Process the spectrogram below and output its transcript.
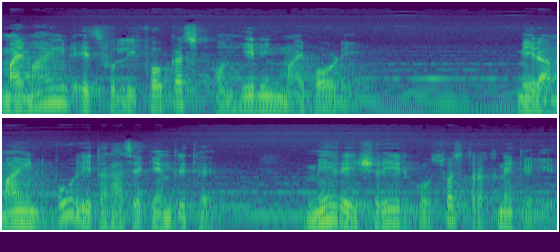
My mind is fully focused on healing my body मेरा माइंड पूरी तरह से केंद्रित है मेरे शरीर को स्वस्थ रखने के लिए।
